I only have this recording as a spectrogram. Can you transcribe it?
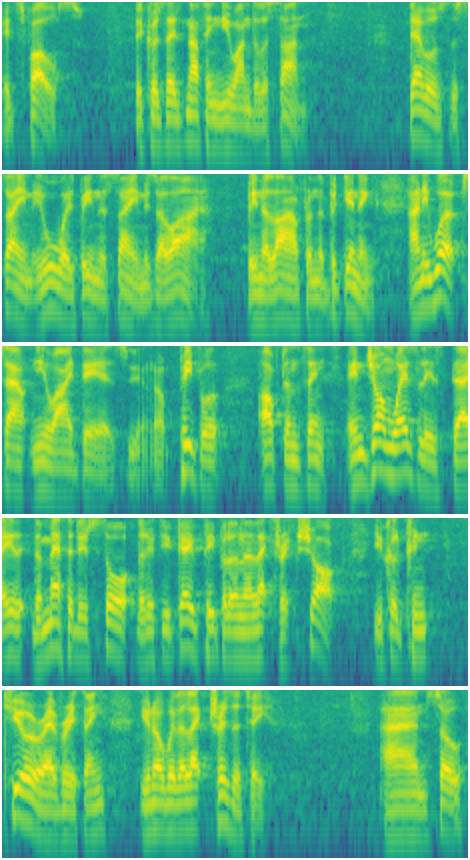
it's false because there's nothing new under the sun. Devil's the same, he's always been the same, he's a liar, been a liar from the beginning. And he works out new ideas. You know, people often think in John Wesley's day, the Methodists thought that if you gave people an electric shock, you could con- cure everything you know, with electricity. And so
